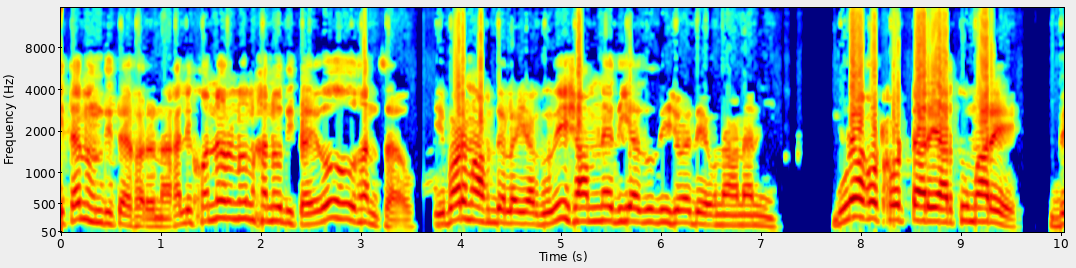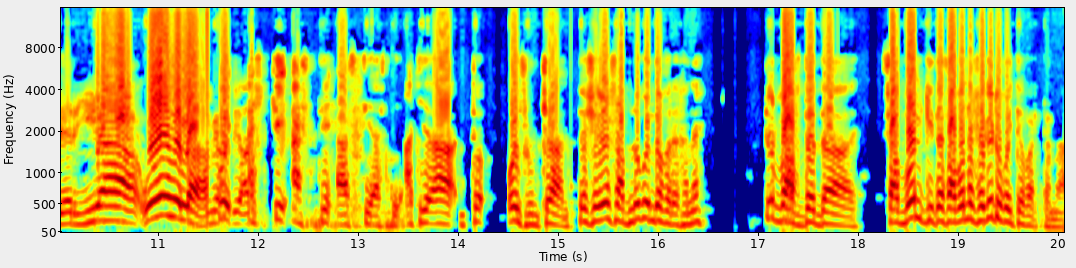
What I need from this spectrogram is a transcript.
এটা নুন দিতাই পারো না খালি খনের নুন খানো দিতাই ও খান চাও। এবার মাফ দিলাই আর যদি সামনে দিয়া যদি দেও না নানি। বুড়া আর তোমারে বেরিয়া ও বলা। আস্তে আস্তে আস্তে আস্তে আচ্ছা তো ওই শুনছান তো সাবন গন্ধ করে এখানে তোর বাপ দাদা সাবন কি তা সাবনের ফেকেটও কইতে পারত না।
